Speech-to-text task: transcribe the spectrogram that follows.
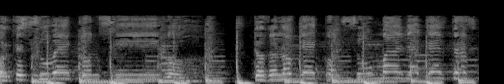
porque sube consigo todo lo que consuma ya que el transporte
